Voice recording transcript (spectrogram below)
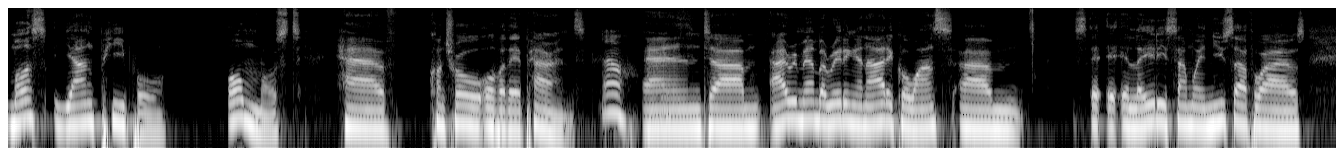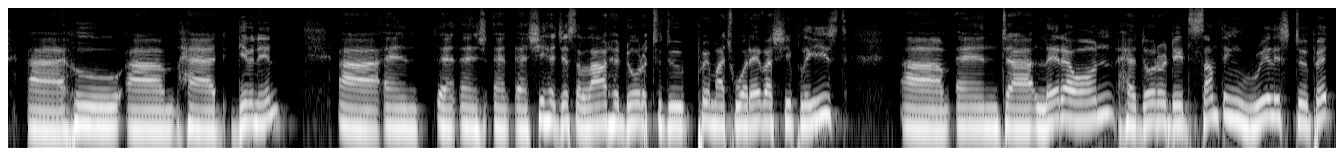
most young people almost have control over their parents. Oh, And um, I remember reading an article once. Um, a lady somewhere in New South Wales uh, who um, had given in uh, and, and and and she had just allowed her daughter to do pretty much whatever she pleased. Um, and uh, later on, her daughter did something really stupid.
